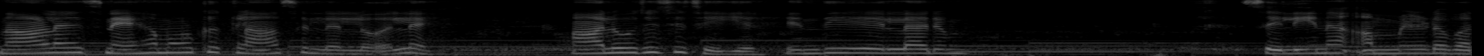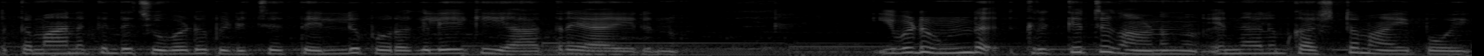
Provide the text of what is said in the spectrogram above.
നാളെ സ്നേഹമോൾക്ക് ക്ലാസ് ഇല്ലല്ലോ അല്ലേ? ആലോചിച്ച് ചെയ്യേ. എന്തു ചെയ്യേ എല്ലാവരും സെലീന അമ്മയുടെ വർത്തമാനത്തിന്റെ ചുവട് പിടിച്ച് തെല്ലു പുറകിലേക്ക് യാത്രയായിരുന്നു. ഇവിടുണ്ട് ക്രിക്കറ്റ് കാണുന്നു. എന്നാലും കഷ്ടമായി പോയി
